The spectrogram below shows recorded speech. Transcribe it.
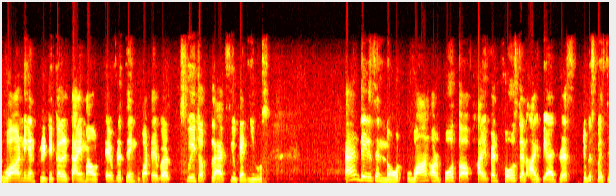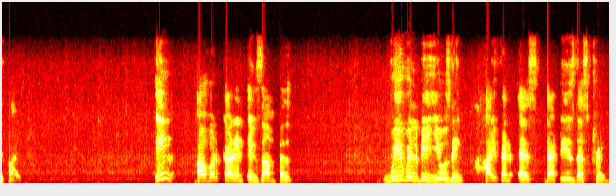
warning and critical timeout, everything, whatever switch of flags you can use. And there is a note, one or both of hyphen host and IP address to be specified. In our current example, we will be using hyphen s that is the string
